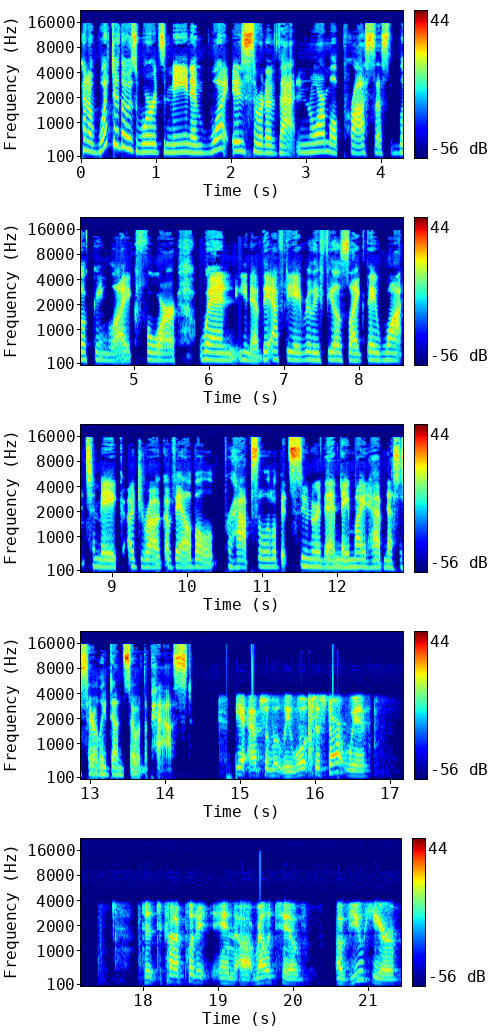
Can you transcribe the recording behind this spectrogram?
kind of what do those words mean and what is sort of that normal process looking like for when, you know, the FDA really feels like they want to make a drug available perhaps a little bit sooner than they might have necessarily necessarily done so in the past. Yeah, absolutely. Well, to start with, to, to kind of put it in a relative a view here,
